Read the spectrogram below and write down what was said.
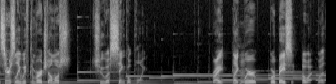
seriously we've converged almost to a single point. Right? Like Mhm. we're we're basic Oh, what? What?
